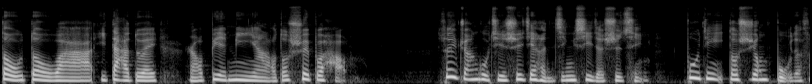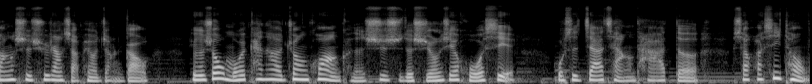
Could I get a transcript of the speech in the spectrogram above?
痘痘啊一大堆，然后便秘呀，然后都睡不好。所以转骨其实是一件很精细的事情，不一定都是用补的方式去让小朋友长高。有的时候我们会看他的状况，可能适时的使用一些活血，或是加强他的消化系统。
